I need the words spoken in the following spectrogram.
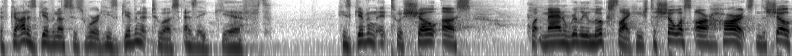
If God has given us His word, He's given it to us as a gift. He's given it to show us what man really looks like. He's to show us our hearts and to show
